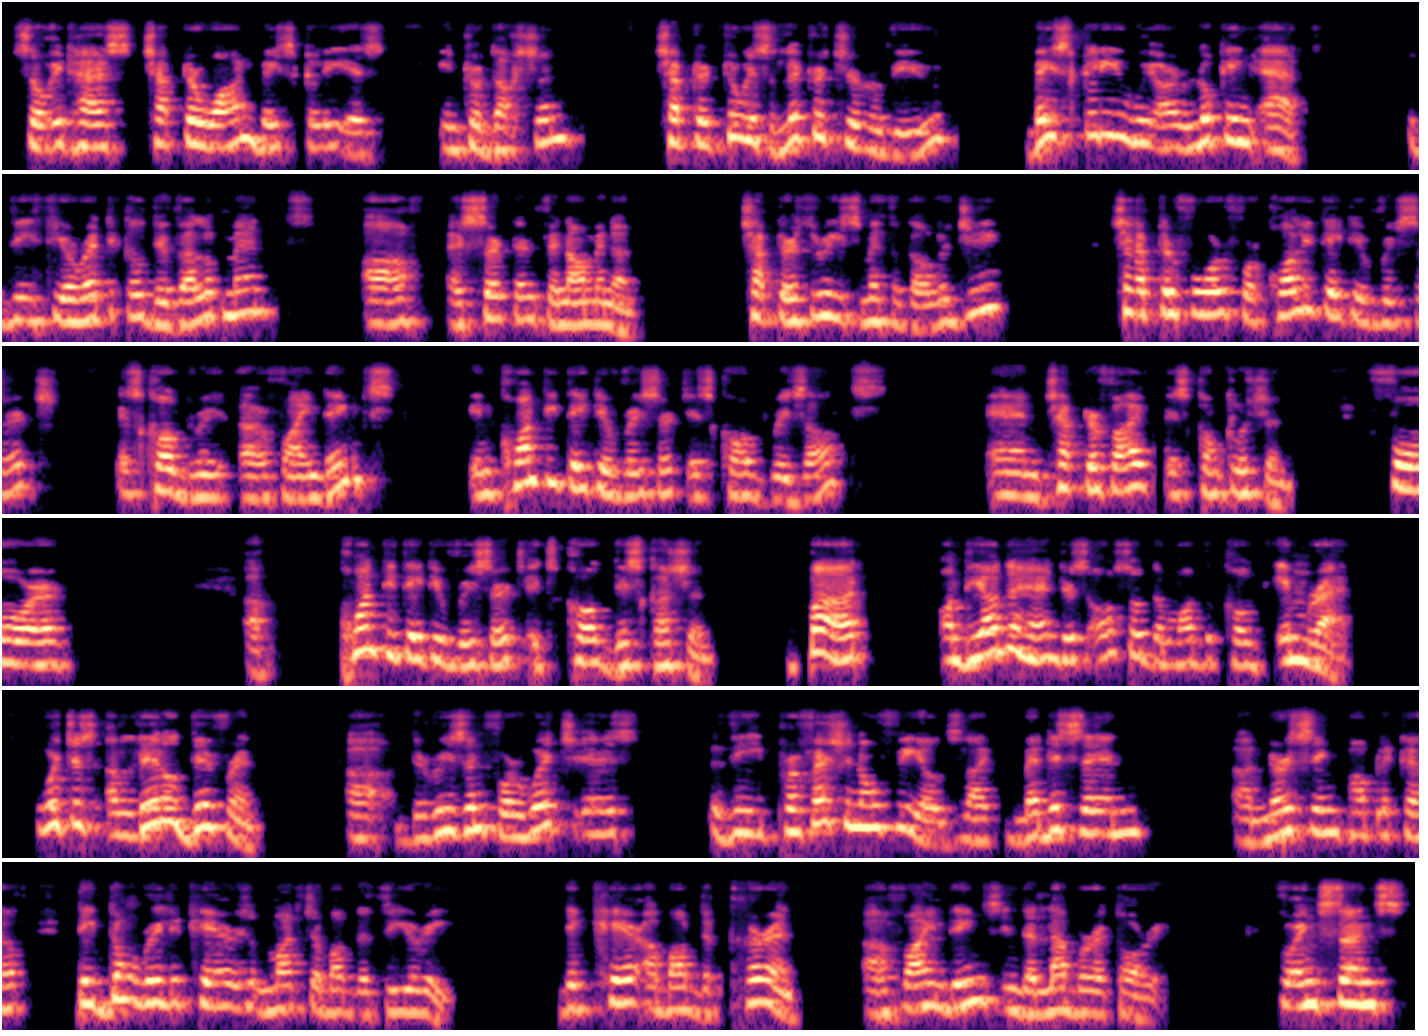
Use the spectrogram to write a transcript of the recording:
So it has chapter one, basically is introduction. Chapter two is literature review. Basically, we are looking at the theoretical development of a certain phenomenon. Chapter three is methodology. Chapter four for qualitative research is called re, uh, findings. In quantitative research is called results. And chapter five is conclusion. For uh, quantitative research, it's called discussion. But on the other hand, there's also the model called IMRAD, which is a little different. Uh, the reason for which is the professional fields like medicine, uh, nursing, public health, they don't really care much about the theory. They care about the current uh, findings in the laboratory. For instance,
